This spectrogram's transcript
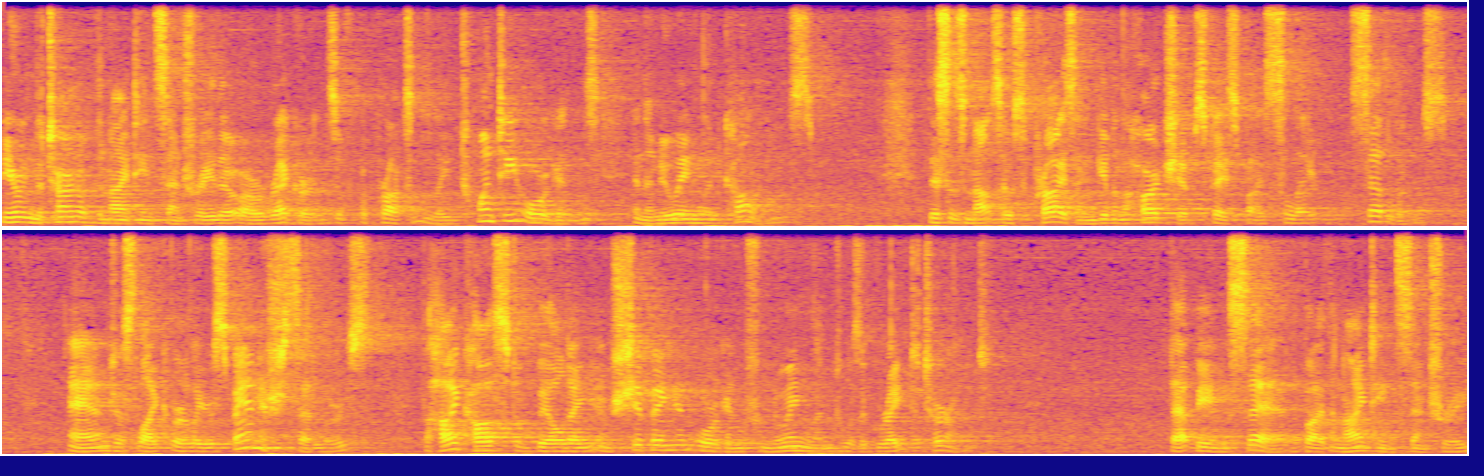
Nearing the turn of the 19th century, there are records of approximately 20 organs in the New England colonies. This is not so surprising given the hardships faced by settlers. And just like earlier Spanish settlers, the high cost of building and shipping an organ from New England was a great deterrent. That being said, by the 19th century,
